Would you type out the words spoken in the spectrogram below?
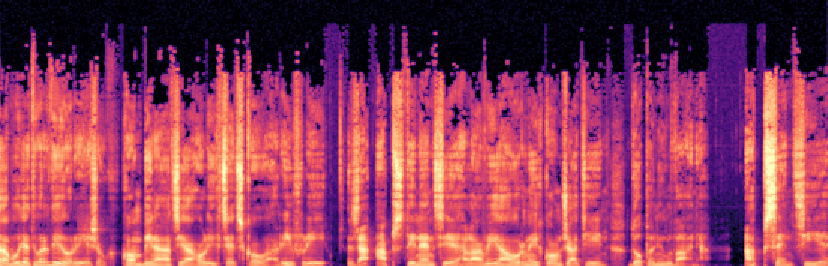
To bude tvrdý oriešok, kombinácia holých ceckov a riflí za abstinencie hlavy a horných končatín, doplnil Váňa. Absencie,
